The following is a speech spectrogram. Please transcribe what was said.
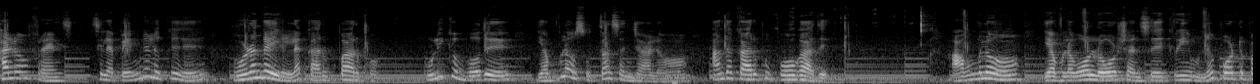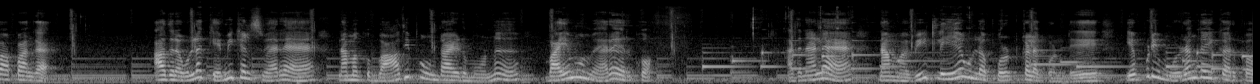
ஹலோ ஃப்ரெண்ட்ஸ் சில பெண்களுக்கு முழங்கைகளில் கருப்பாக இருக்கும். குளிக்கும்போது எவ்வளோ சுத்தம் செஞ்சாலும் அந்த கருப்பு போகாது. அவங்களும் எவ்வளவோ லோஷன்ஸு க்ரீம்னு போட்டு பார்ப்பாங்க. அதில் உள்ள கெமிக்கல்ஸ் வேற நமக்கு பாதிப்பு உண்டாயிடுமோன்னு பயமும் வேற இருக்கும். அதனால் நம்ம வீட்டிலையே உள்ள பொருட்களை கொண்டு எப்படி முழங்கை கருப்பை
